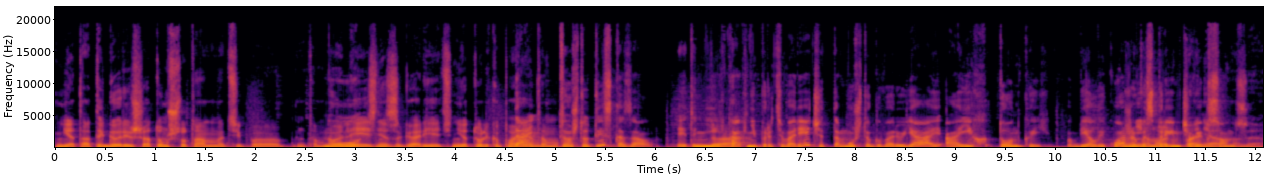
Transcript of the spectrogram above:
нет, а ты говоришь о том, что там типа там Ну, болезни, загореть. Нет, только поэтому. Дань, то, что ты сказал, это никак не противоречит тому, что говорю я, о их тонкой белой коже, Не, ну, восприимчивой к понятно, солнцу. да.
